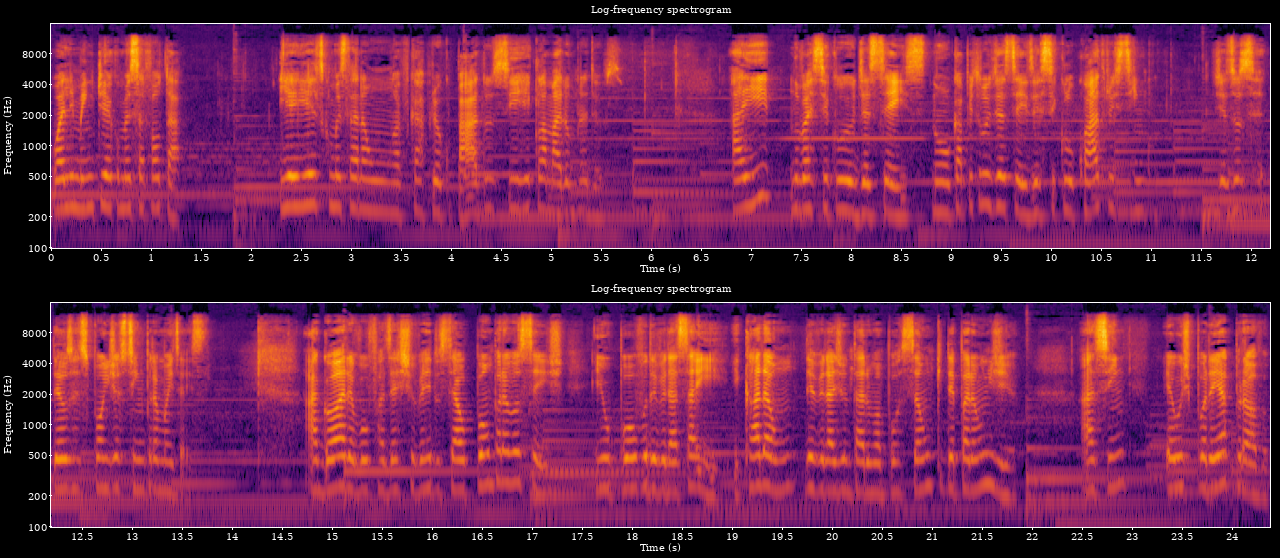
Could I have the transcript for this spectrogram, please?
o alimento ia começar a faltar. E aí eles começaram a ficar preocupados e reclamaram para Deus. Aí, no versículo 16, no capítulo 16, versículo 4 e 5, Jesus, Deus responde assim para Moisés: Agora eu vou fazer chover do céu pão para vocês, e o povo deverá sair, e cada um deverá juntar uma porção que dê para um dia. Assim, eu os porei à prova,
